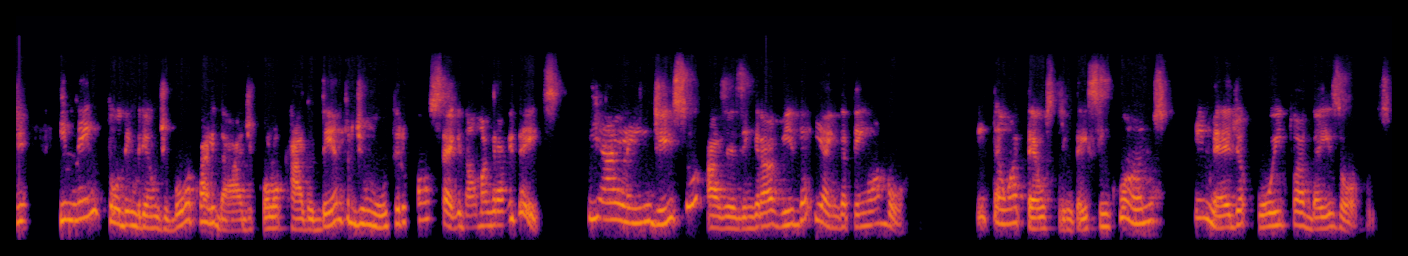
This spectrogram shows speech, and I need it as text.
e nem todo embrião de boa qualidade colocado dentro de um útero consegue dar uma gravidez. E além disso, às vezes engravida e ainda tem um aborto. Então, até os 35 anos, em média, 8 a 10 óvulos.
